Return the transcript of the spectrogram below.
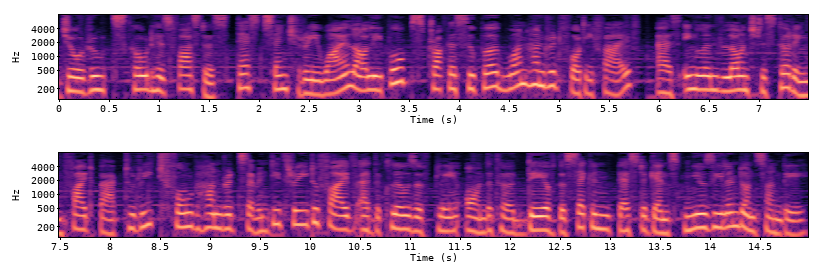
Joe Root scored his fastest Test century while Ollie Pope struck a superb 145, as England launched a stirring fight back to reach 473-5 at the close of play on the third day of the second Test against New Zealand on Sunday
